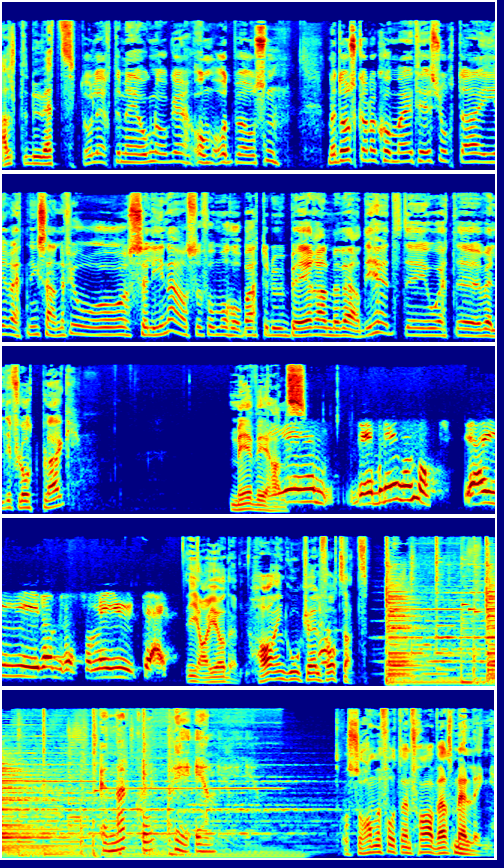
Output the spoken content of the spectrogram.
Alt du vet. Da lærte vi òg noe om Odd Børresen. Men da skal det komme ei T-skjorte i retning Sandefjord og Selina, og så får vi håpe at du bærer den med verdighet. Det er jo et uh, veldig flott plagg. Med ved hans. Det, det blir nok. Jeg gir adressa mi ut, jeg. Ja, gjør det. Ha en god kveld fortsatt. NRK P1. Og så har vi fått en fraværsmelding.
